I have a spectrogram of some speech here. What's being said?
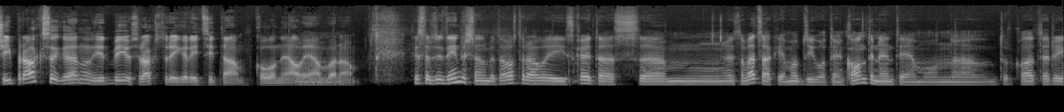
Šī prakse gan ir bijusi raksturīga arī citām koloniālajām mm. Kas ir interesanti, bet Austrālija skaitās um, no vecākajiem apdzīvotiem kontinentiem. Un, uh, turklāt, arī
